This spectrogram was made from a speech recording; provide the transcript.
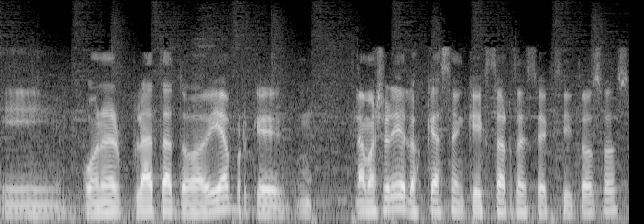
y poner plata todavía, porque la mayoría de los que hacen Kickstarters exitosos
